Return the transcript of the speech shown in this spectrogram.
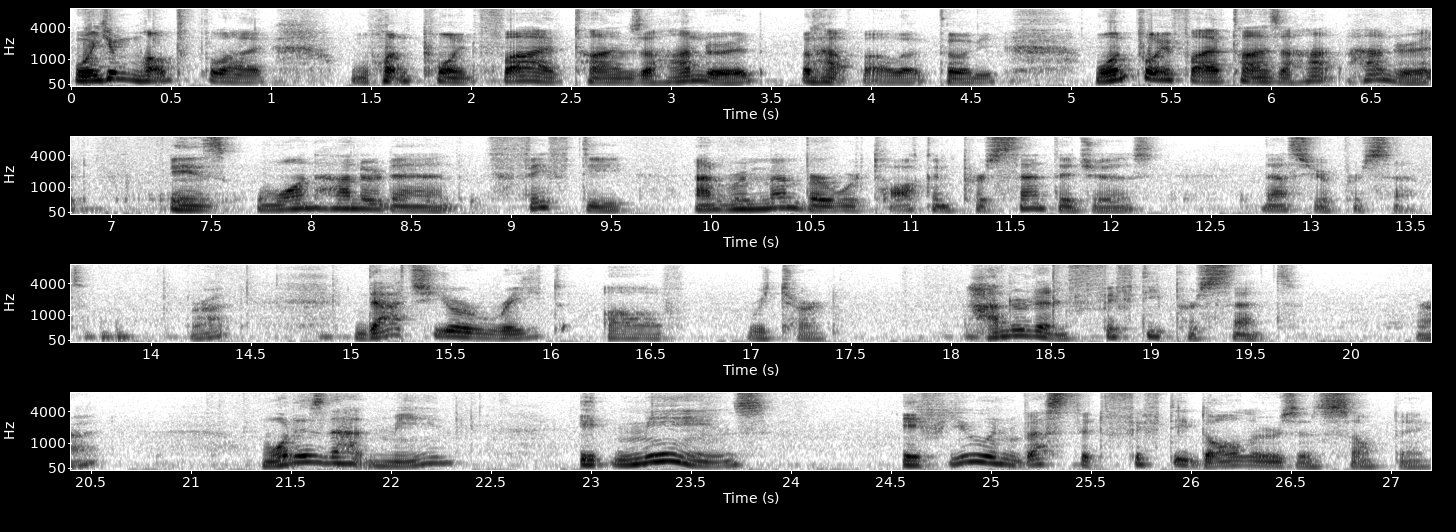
when you multiply 1.5 times 100 Tony 1.5 times 100 is 150 and remember we're talking percentages. That's your percent right? That's your rate of return. 150 percent right what does that mean? It means if you invested $50 in something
